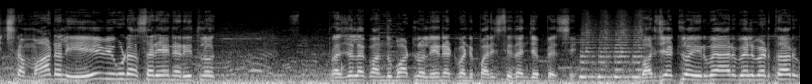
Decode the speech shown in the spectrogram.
ఇచ్చిన మాటలు ఏవి కూడా సరైన రీతిలో ప్రజలకు అందుబాటులో లేనటువంటి పరిస్థితి అని చెప్పేసి. బడ్జెట్లో ఇరవై ఆరు వేలు పెడతారు.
